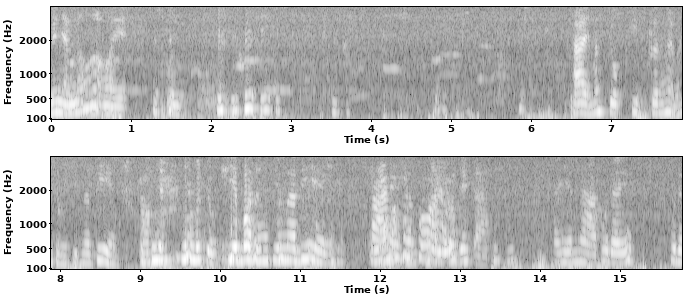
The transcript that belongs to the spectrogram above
เป็นอย่างน้อยทายมันจบคลิปเกินให้มันถึงสิบนาทียังมาจบคลิปบ่ถึงสิบนาทีตายให้กันพ่ออยู่บรรยากาศให้เห็นหน้าผู้ใดผู้ใด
